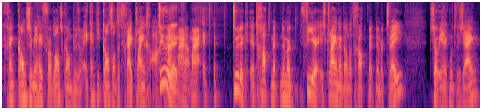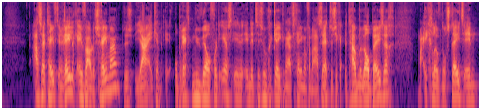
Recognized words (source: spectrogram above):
geen kansen meer heeft voor het landskampioenschap. Ik heb die kans altijd vrij klein geacht. Tuurlijk, Maar, maar, ja. maar het, het, tuurlijk, het gat met nummer 4 is kleiner dan het gat met nummer 2. Zo eerlijk moeten we zijn. AZ heeft een redelijk eenvoudig schema. Dus ja, ik heb oprecht nu wel voor het eerst in, dit seizoen gekeken naar het schema van AZ. Dus ik, het houdt me wel bezig. Maar ik geloof nog steeds in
